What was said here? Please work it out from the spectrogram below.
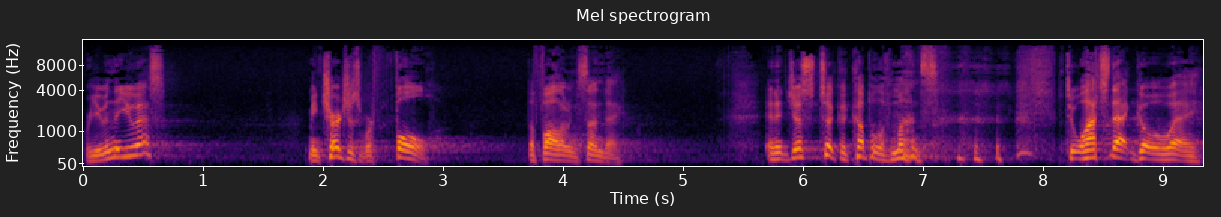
Were you in the U.S.? I mean, churches were full the following Sunday. And it just took a couple of months to watch that go away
